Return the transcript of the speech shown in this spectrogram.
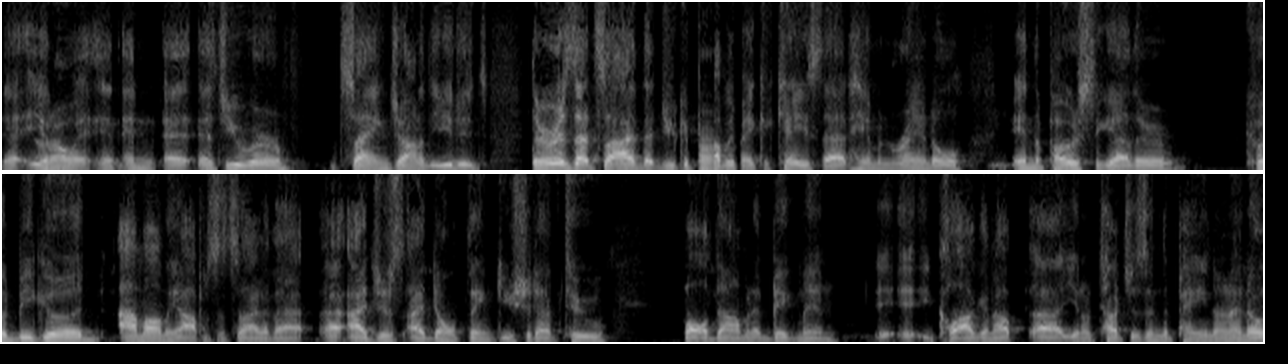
Yeah, You know, and, and as you were saying, Jonathan, you did. There is that side that you could probably make a case that him and Randle in the post together could be good. I'm on the opposite side of that. I, I just I don't think you should have two ball dominant big men i- i- clogging up, uh, you know, touches in the paint. And I know,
